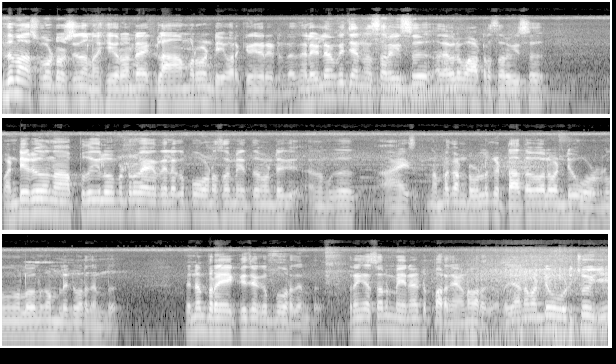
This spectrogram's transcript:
ഇത് മാസ് മോട്ടോഴ്സ് എന്നാണ് ഹീറോന്റെ ഗ്ലാമർ വണ്ടി വർക്കിന് കയറിയിട്ടുണ്ട് നിലവിൽ നമുക്ക് ജനറൽ സർവീസ് അതേപോലെ വാട്ടർ സർവീസ് വണ്ടി ഒരു നാൽപ്പത് കിലോമീറ്റർ വേഗതയിലൊക്കെ പോകുന്ന സമയത്ത് വണ്ടി നമുക്ക് നമ്മുടെ കൺട്രോളിൽ കിട്ടാത്ത പോലെ വണ്ടി ഓടണം എന്നുള്ളൊരു കംപ്ലയിന്റ് പറഞ്ഞിട്ടുണ്ട്. പിന്നെ ബ്രേക്ക് ചെക്കപ്പ് പറഞ്ഞിട്ടുണ്ട്. ഇത്രയും കേസാണ് മെയിനായിട്ട് പറഞ്ഞാണ് പറഞ്ഞത്. അപ്പോൾ ഞാൻ വണ്ടി ഓടിച്ചു നോക്കി.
